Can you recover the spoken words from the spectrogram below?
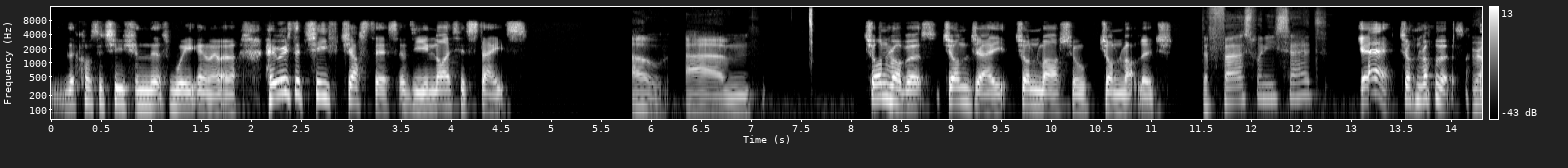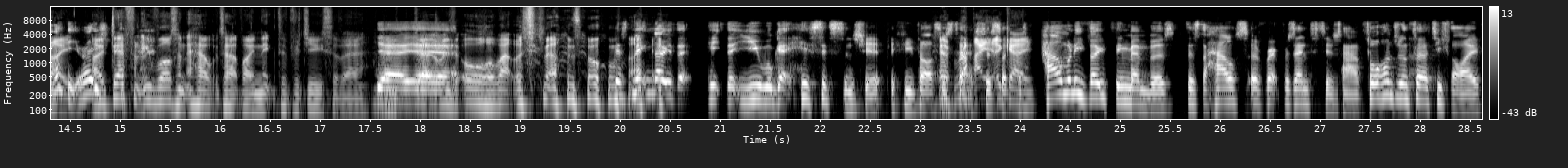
the Constitution that's weak. Who is the Chief Justice of the United States? Oh, um, John Roberts, John Jay, John Marshall, John Rutledge. the first one you said? Yeah, John Roberts. Right. I definitely wasn't helped out by Nick, the producer, there. Yeah, Um, yeah, that yeah. Was all, that was that was all. Does Nick know that he, that you will get his citizenship if you pass this Right, test? Like- okay. How many voting members does the House of Representatives have? 435,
